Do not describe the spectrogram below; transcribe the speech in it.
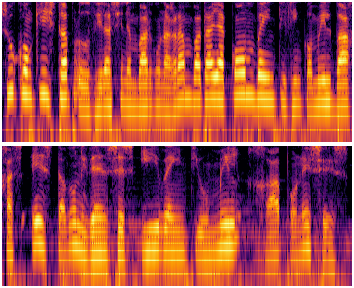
Su conquista producirá, sin embargo, una gran batalla con 25.000 bajas estadounidenses y 21.000 japoneses,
